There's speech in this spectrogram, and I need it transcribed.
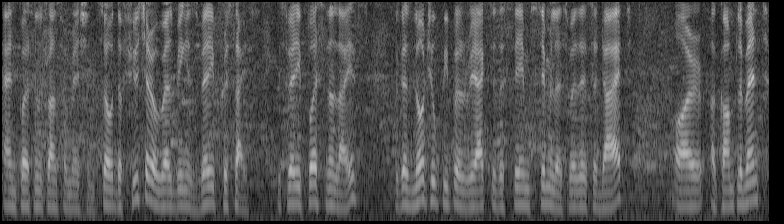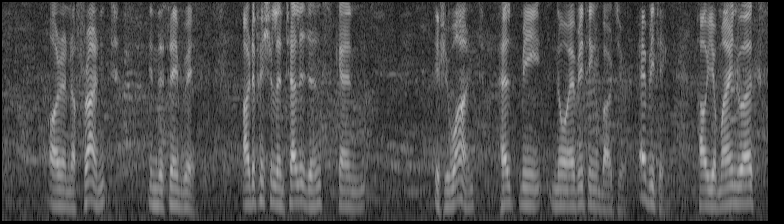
and personal transformation. So the future of well-being is very precise. It's very personalized because no two people react to the same stimulus, whether it's a diet or a compliment or an affront in the same way. Artificial intelligence can, if you want, help me know everything about you. Everything. How your mind works,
